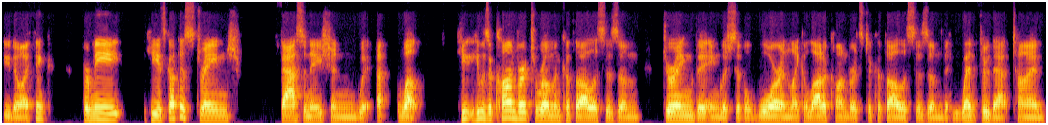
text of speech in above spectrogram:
you know, I think for me, he's got this strange fascination with. Uh, well, he he was a convert to Roman Catholicism during the English Civil War, and like a lot of converts to Catholicism that went through that time,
